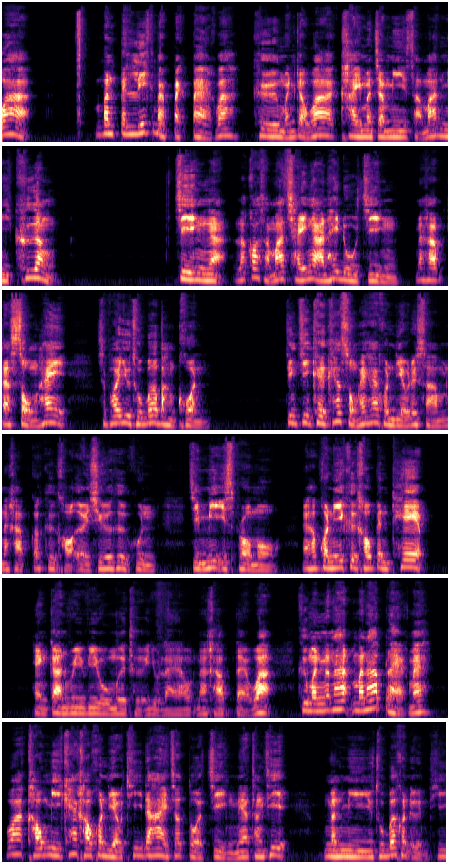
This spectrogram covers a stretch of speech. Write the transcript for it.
ว่า มันเป็นลีกแบบแปลกๆว่าคือเหมือนกับว่าใครมันจะมีสามารถมีเครื่องจริงอะ่ะแล้วก็สามารถใช้งานให้ดูจริงนะครับ แต่ส่งให้เฉพาะยูทูบเบอร์บางคน จริงๆ คือแค่ส่งให้แค่คนเดียวด้วยซ้ำนะครับ ก็คือขอเอ่ยชื่อคือคุณจิมมี่อิสโปรโมนะครับคนนี้คือเขาเป็นเทพแห่งการรีวิวมือถืออยู่แล้วนะครับ แต่ว่าคือมันน่ามันน่าแปลกไหมว่าเขามีแค่เขาคนเดียวที่ได้เจ้าตัวจริงเนี่ยทั้งที่มันมียูทูบเบอร์คนอื่นที่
